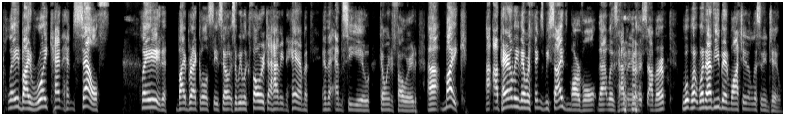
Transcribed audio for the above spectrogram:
played by Roy Kent himself played by Brett Goldstein. So, so we look forward to having him in the MCU going forward. Uh, Mike, uh, apparently there were things besides Marvel that was happening this summer. What, what, what have you been watching and listening to?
